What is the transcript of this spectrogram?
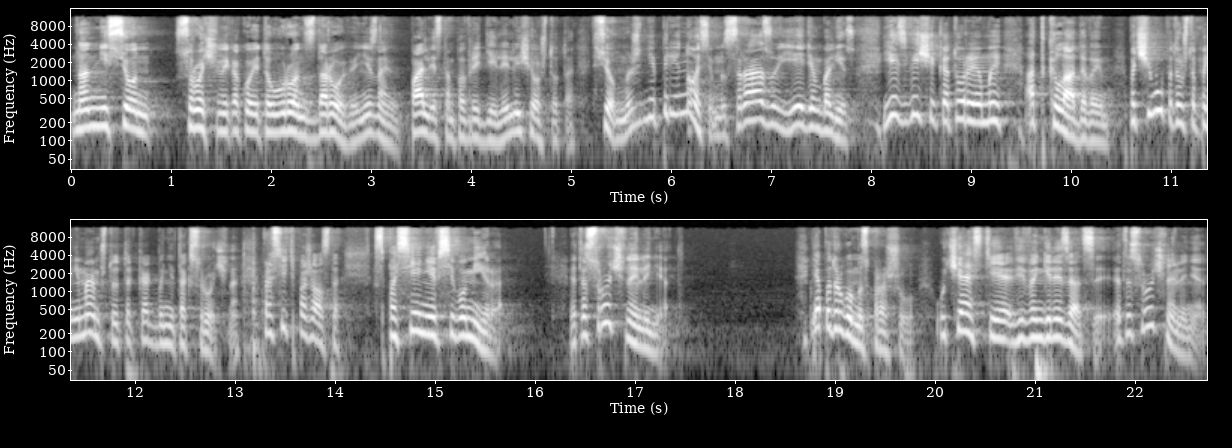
нанесен срочный какой-то урон здоровью, не знаю, палец там повредили или еще что-то. Все, мы же не переносим, мы сразу едем в больницу. Есть вещи, которые мы откладываем. Почему? Потому что понимаем, что это как бы не так срочно. Простите, пожалуйста, спасение всего мира, это срочно или нет? Я по-другому спрошу. Участие в евангелизации – это срочно или нет?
